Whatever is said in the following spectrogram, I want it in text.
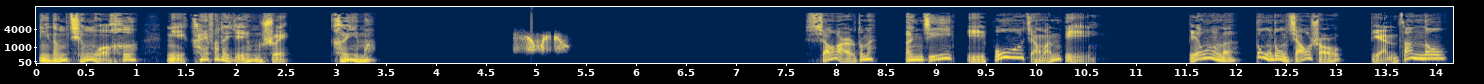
你能请我喝你开发的饮用水，可以吗？一言为定。小耳朵们，本集已播讲完毕，别忘了动动小手点赞哦。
